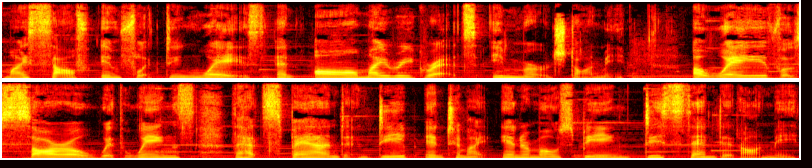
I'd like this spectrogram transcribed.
my self inflicting ways, and all my regrets emerged on me. A wave of sorrow with wings that spanned deep into my innermost being descended on me,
